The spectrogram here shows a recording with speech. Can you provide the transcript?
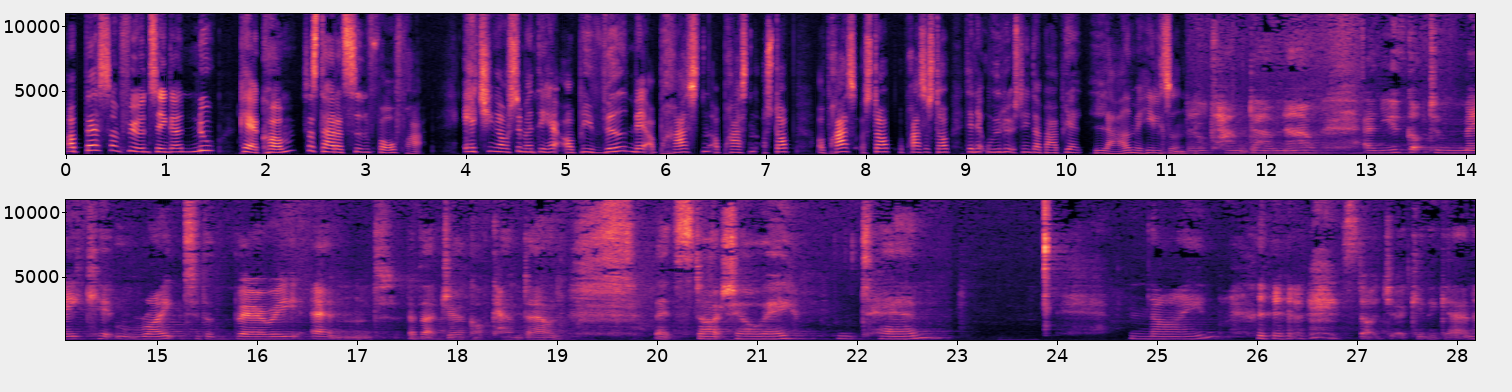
og bedst som fyren tænker, nu kan jeg komme, så starter tiden forfra. Etching er jo simpelthen det her at blive ved med at presse den og presse den og stop og pres og stop og pres og stop. Den her udløsning, der bare bliver leget med hele tiden. little countdown now, and you've got to make it right to the very end of that jerk off countdown. Let's start, shall we? Ten, nine, start jerking again.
